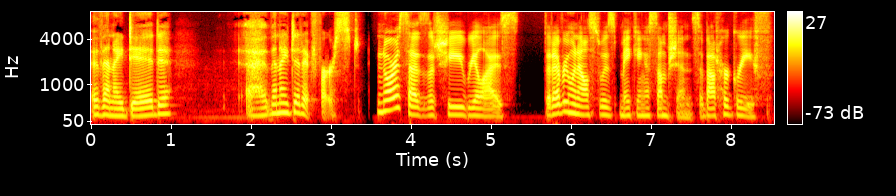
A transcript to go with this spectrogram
than I did uh, than I did at first. Nora says that she realized that everyone else was making assumptions about her grief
